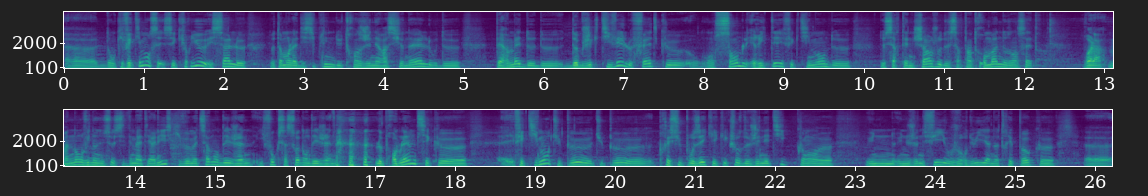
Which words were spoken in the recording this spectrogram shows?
euh, donc effectivement, c'est curieux. Et ça, le, notamment la discipline du transgénérationnel ou de, permet d'objectiver de, le fait qu'on semble hériter effectivement de, de, certaines charges ou de certains traumas de nos ancêtres. Voilà, maintenant on vit dans une société matérialiste qui veut mettre ça dans des gènes. Il faut que ça soit dans des gènes. le problème, c'est que effectivement, tu peux, tu peux présupposer qu'il y a quelque chose de génétique quand euh, une, jeune fille aujourd'hui, à notre époque, euh, euh,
